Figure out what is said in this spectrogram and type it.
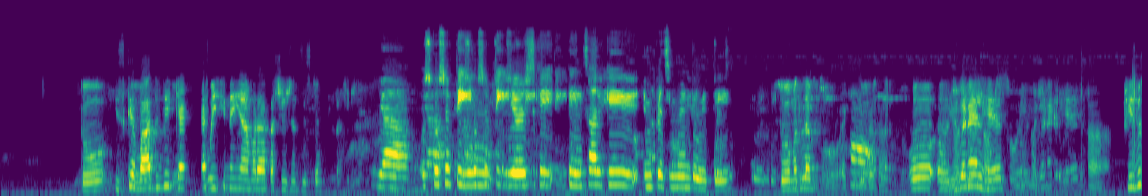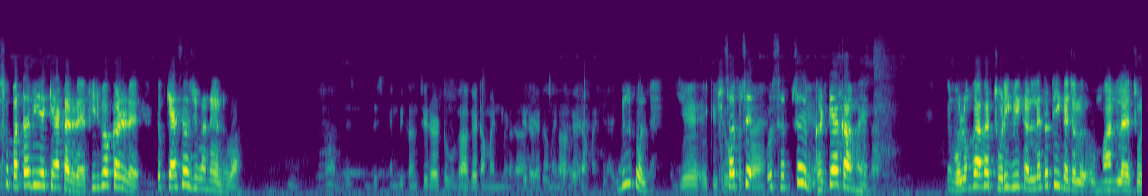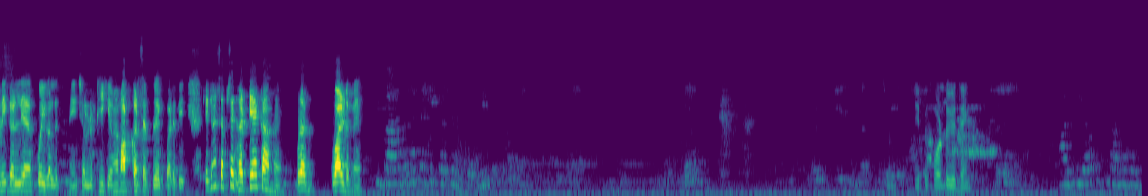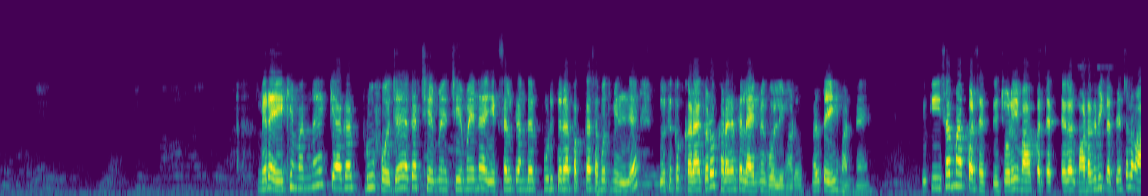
तो इसके तो, बाद भी क्या हुई कि नहीं है हमारा कॉन्स्टिट्यूशन सिस्टम या उसको सिर्फ़ तीन इयर्स की तीन साल की इम्प्रिजनमेंट हुई थी। तो मतलब वो जुगनल है हाँ फिर भी उसको पता भी है क्या कर रहे हैं फिर भी वो कर रहे हैं। तो कैसे वो जुगनल हुआ? कंसीडर टू गेट अमेंडमेंट बिल्कुल। ये एक इशू सबसे वो सबसे घटिया काम है। बोलूँगा अगर चोरी भी कर ले तो ठीक है चलो मान ले चोरी कर लिया कोई गलत नहीं चलो ठीक है मैं माफ़ कर सकता हो एक बार भी। लेकिन सबसे घटिया काम है पूरा वर्ल्ड में। What do you think? मेरा एक ही मानना है कि अगर प्रूफ हो जाए, अगर छह महीने छह महीना, एक साल के अंदर पूरी तरह पक्का सबूत मिल जाए तो उसको खड़ा करो, खड़ा करके लाइन में गोली मारो। मेरा तो यही मानना है। क्योंकि सब माफ़ कर सकते हैं, चोरी माफ़ कर सकते हैं, अगर मर्डर भी करते हैं चलो माफ़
